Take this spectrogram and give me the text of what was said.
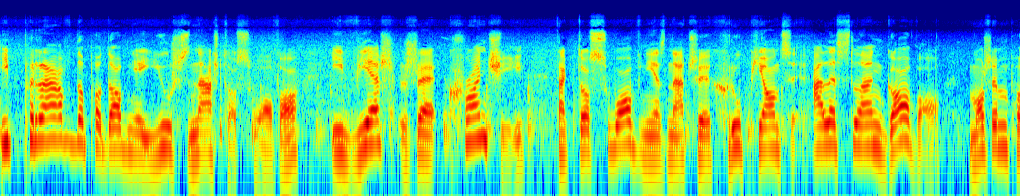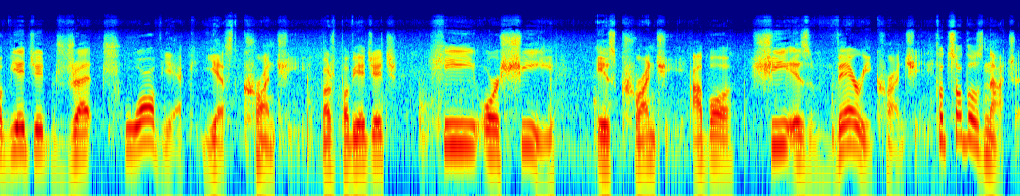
I prawdopodobnie już znasz to słowo i wiesz, że crunchy tak dosłownie znaczy chrupiący, ale slangowo możemy powiedzieć, że człowiek jest crunchy. Możesz powiedzieć he or she crunchy albo she is very crunchy. To co to znaczy?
